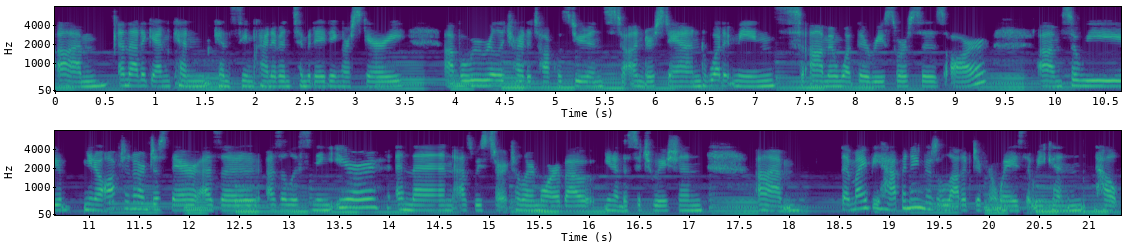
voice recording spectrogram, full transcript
Um, and that again can can seem kind of intimidating or scary, uh, but we really try to talk with students to understand what it means um, and what their resources are. Um, so we, you know, often are just there as a as a listening ear, and then as we start to learn more about you know the situation um, that might be happening, there's a lot of different ways that we can help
